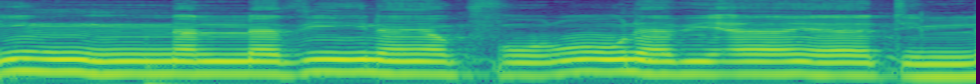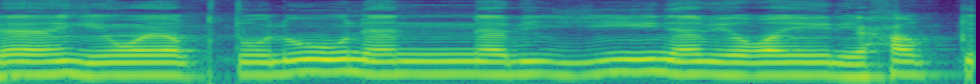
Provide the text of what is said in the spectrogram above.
ان الذين يكفرون بايات الله ويقتلون النبيين بغير حق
